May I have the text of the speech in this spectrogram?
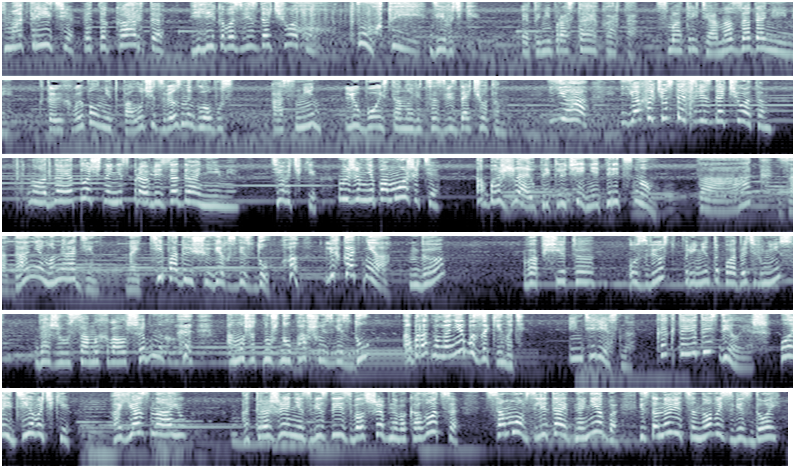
Смотрите, это карта великого звездочета. Ух ты! Девочки, это непростая карта. Смотрите, она с заданиями. Кто их выполнит, получит звездный глобус. А с ним любой становится звездочетом. Я! Я хочу стать звездочетом! Но одна я точно не справлюсь с заданиями. Девочки, вы же мне поможете? Обожаю приключения перед сном. Так, задание номер один. Найти падающую вверх звезду. Ха, легкотня. Да? Вообще-то, у звезд принято падать вниз. Даже у самых волшебных. А может, нужно упавшую звезду обратно на небо закинуть? Интересно, как ты это сделаешь? Ой, девочки, а я знаю. Отражение звезды из волшебного колодца само взлетает на небо и становится новой звездой.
